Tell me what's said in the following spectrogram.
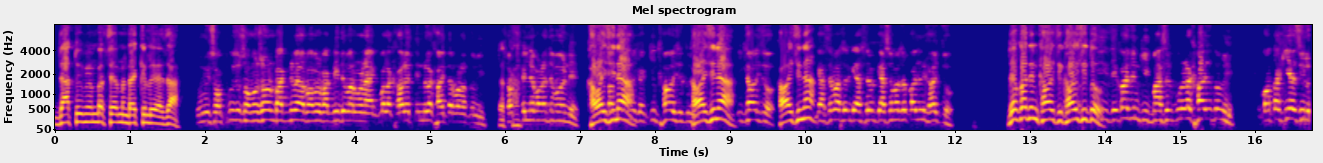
যা তুই মেম্বার চেয়ারম্যান ডাকে লইয়া যা। তুমি সবকিছু সমান সমান বাগ নিবে আর বাবার বাগ নিতে পারবে না। একবেলা খাওয়ালে তিন বেলা খাইতে পারবে না তুমি। সব খা- ঠেলে বাড়াতে বইনে খাওয়াইছি না? কি খাওয়াইছো তুমি? খাওয়াইছি না? কি খাওয়াইছো? খাওয়াইছি না? গ্যাসে মাসের গ্যাসে গ্যাসে মাসের কয়দিন খাইছো যে কদিন খাওয়াইছি খাওয়াইছি তো। যে কয়দিন কি? মাসের পুরোটা খাওয়াইছো তুমি? কথা কি আছিল?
